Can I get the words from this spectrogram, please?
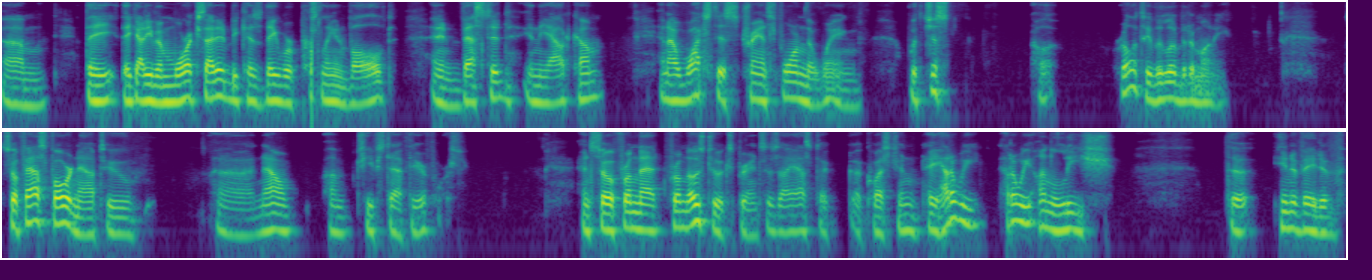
Um, they they got even more excited because they were personally involved and invested in the outcome. And I watched this transform the wing with just a relatively little bit of money. So fast forward now to uh, now I'm chief staff of the Air Force. And so from that, from those two experiences, I asked a, a question: Hey, how do we how do we unleash the innovative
